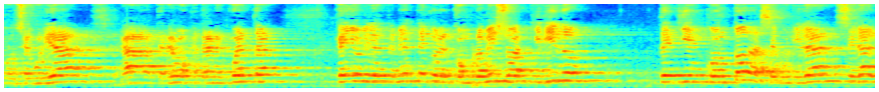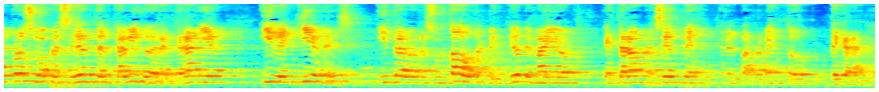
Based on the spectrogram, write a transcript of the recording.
con seguridad, tenemos que tener en cuenta que ello evidentemente con el compromiso adquirido de quien con toda seguridad será el próximo presidente del Cabildo de la Canaria y de quienes, y tras los resultados del 22 de mayo, estarán presentes en el Parlamento de Canarias.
